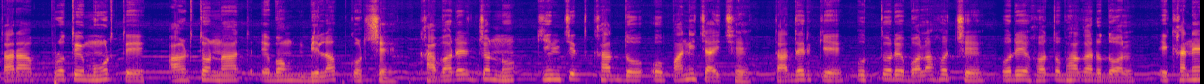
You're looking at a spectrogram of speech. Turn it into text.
তারা প্রতি মুহূর্তে আর্তনাদ এবং বিলাপ করছে। খাবারের জন্য কিঞ্চিত খাদ্য ও পানি চাইছে। তাদেরকে উত্তরে বলা হচ্ছে, ওরে হতভাগার দল, এখানে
